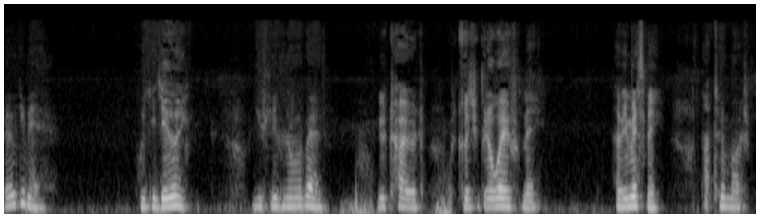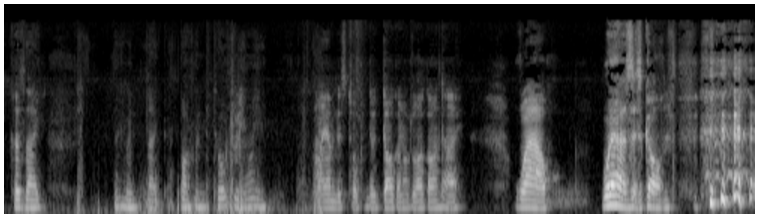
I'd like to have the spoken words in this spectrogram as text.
Hoogie Bear. What you doing? Are you sleeping on my bed? You tired because you've been away from me? Have you missed me? Not too much, because like, not even like bothering to talk to me, are you? I am just talking to a dog on a vlog, aren't I? Wow, where has this gone?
